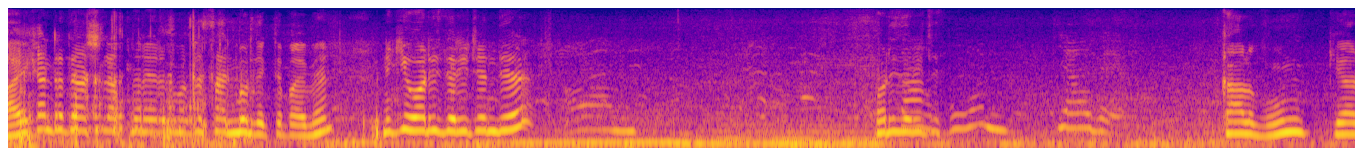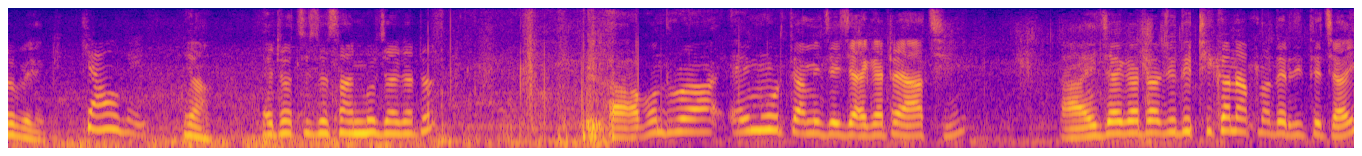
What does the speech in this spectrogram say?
আর এখানটাতে আসলে আপনারা এরকম একটা সাইনবোর্ড দেখতে পাবেন। নাকি what is the written there Um, what is the Kjellberg. কালবুন কেয়ারবেগ। Kjellberg. ইয়া এটা হচ্ছে যে সাইনবোর্ড জায়গাটা। বন্ধুরা এই মুহূর্তে আমি যে জায়গাটায় আছি এই জায়গাটা যদি ঠিকানা আপনাদের দিতে চাই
